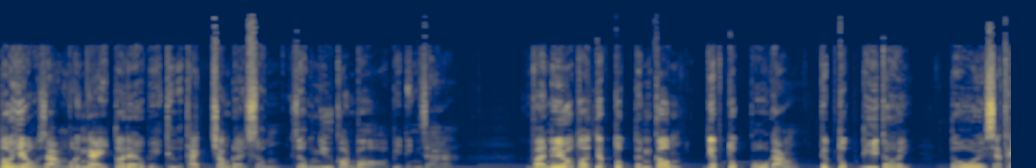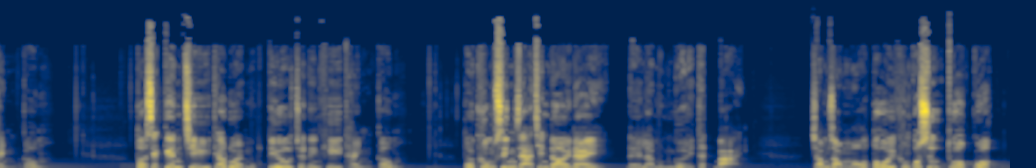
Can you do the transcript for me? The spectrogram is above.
Tôi hiểu rằng mỗi ngày tôi đều bị thử thách trong đời sống giống như con bò bị định giá. Và nếu tôi tiếp tục tấn công, tiếp tục cố gắng, tiếp tục đi tới, tôi sẽ thành công. Tôi sẽ kiên trì theo đuổi mục tiêu cho đến khi thành công. Tôi không sinh ra trên đời này để là một người thất bại. Trong dòng máu tôi không có sự thua cuộc.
